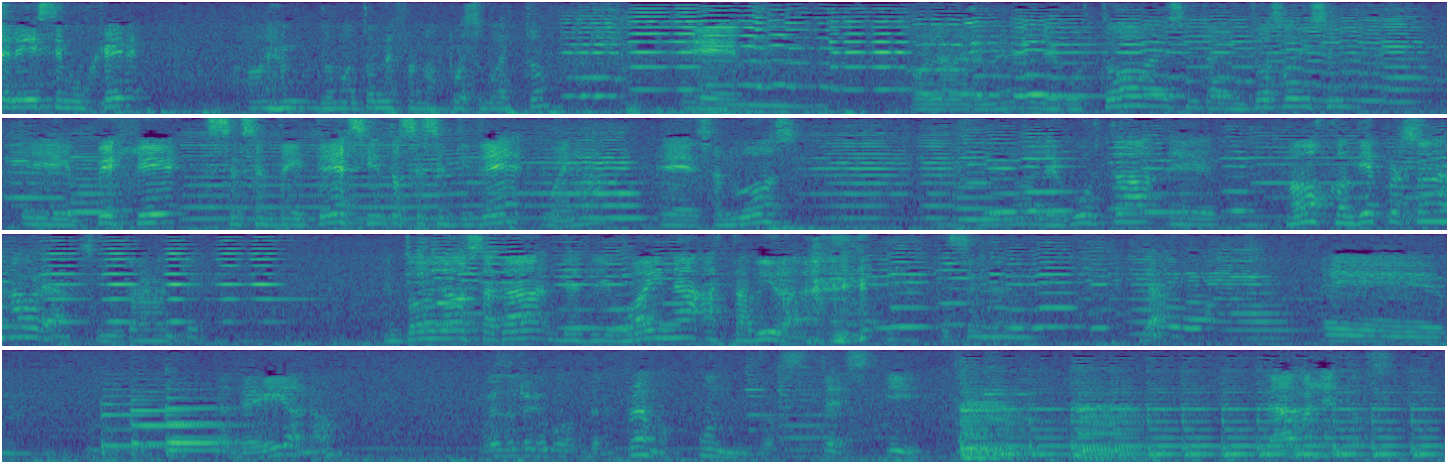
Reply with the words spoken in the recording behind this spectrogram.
Se le dice mujer de un montón de formas, por supuesto. Eh, hola, Bernet, ¿le gustó? Es un talentoso, dicen. Eh, PG 63, 163, bueno, eh, saludos. ¿Les gusta? Eh, vamos con 10 personas ahora, simultáneamente. En todos lados acá, desde Guaina hasta Viva. Ya. Eh, ¿Te o no? voy a que. Probemos. Un, dos, tres y. Nada más lentos.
